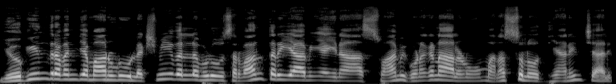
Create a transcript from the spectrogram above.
యోగీంద్ర వంద్యమానుడు లక్ష్మీవల్లభుడు సర్వాంతర్యామి అయిన స్వామి గుణగణాలను మనస్సులో ధ్యానించాలి.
